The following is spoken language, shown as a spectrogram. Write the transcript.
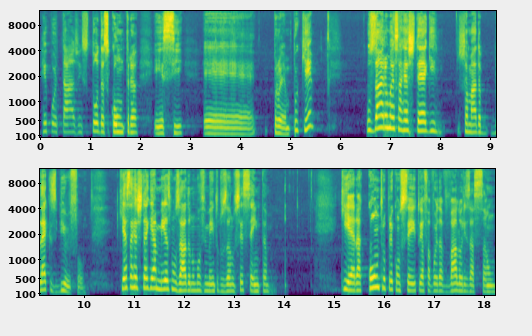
reportagens, todas contra esse é, problema. Por quê? Usaram essa hashtag chamada Black is Beautiful, que essa hashtag é a mesma usada no movimento dos anos 60, que era contra o preconceito e a favor da valorização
